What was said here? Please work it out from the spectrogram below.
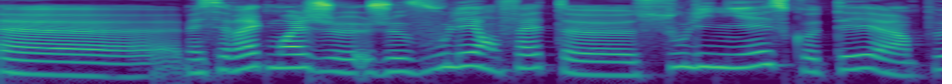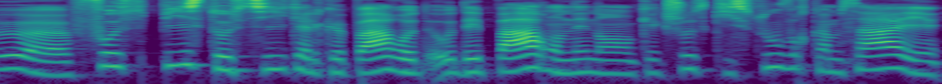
Euh, mais c'est vrai que moi, je, voulais en fait souligner ce côté un peu fausse piste aussi quelque part. Au, départ, on est dans quelque chose qui s'ouvre comme ça et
